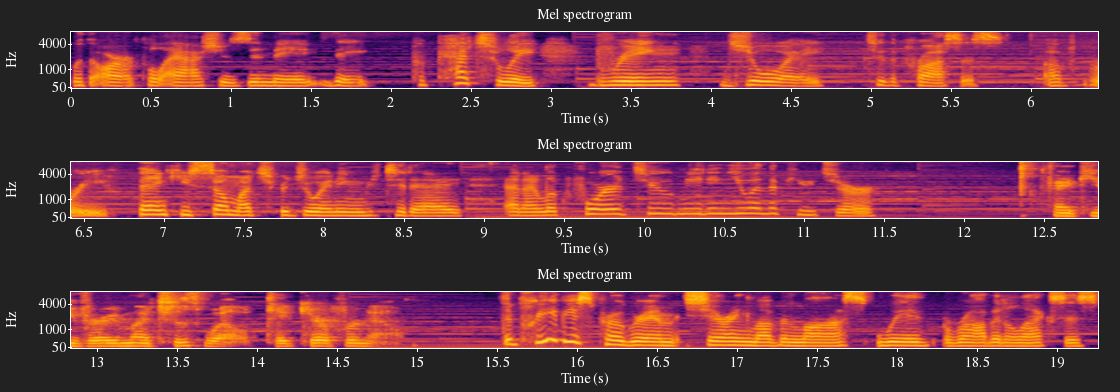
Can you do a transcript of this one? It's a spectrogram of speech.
with Artful Ashes, and may they perpetually bring joy to the process of grief. Thank you so much for joining me today, and I look forward to meeting you in the future. Thank you very much as well. Take care for now. The previous program, Sharing Love and Loss with Robin Alexis,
